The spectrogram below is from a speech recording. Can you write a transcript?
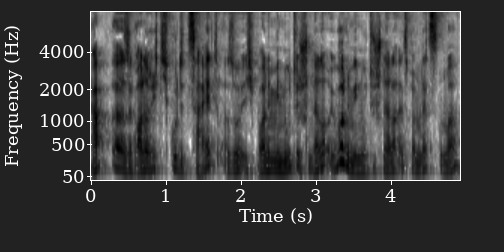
Habe äh, sogar eine richtig gute Zeit. Also ich war eine Minute schneller, über eine Minute schneller als beim letzten Mal.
